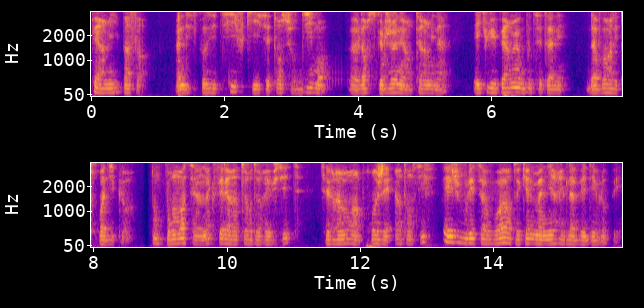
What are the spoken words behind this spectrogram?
Permis BAFA, un dispositif qui s'étend sur 10 mois euh, lorsque le jeune est en terminale et qui lui permet au bout de cette année d'avoir les trois diplômes. Donc pour moi, c'est un accélérateur de réussite c'est vraiment un projet intensif et je voulais savoir de quelle manière il l'avait développé.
